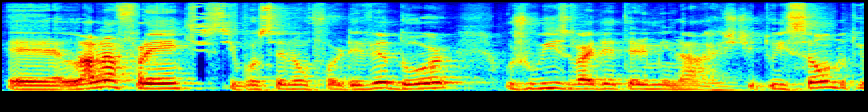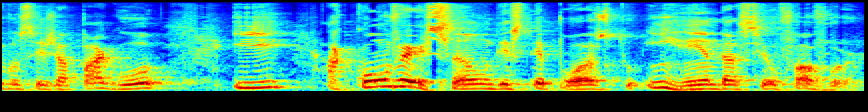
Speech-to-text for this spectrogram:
É, lá na frente, se você não for devedor, o juiz vai determinar a restituição do que você já pagou e a conversão desse depósito em renda a seu favor.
